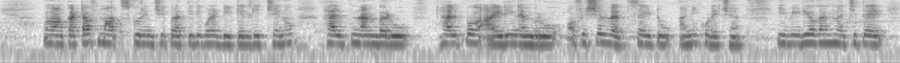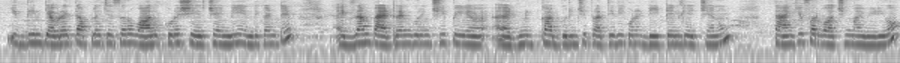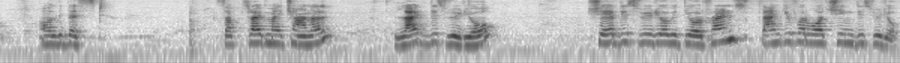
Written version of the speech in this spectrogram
కట్ ఆఫ్ మార్క్స్ గురించి ప్రతిదీ కూడా డీటెయిల్గా ఇచ్చాను. Help number help ID number official website అన్నీ కూడా ఇచ్చాను. ఈ వీడియో కనుక నచ్చితే ఇది దీనికి ఎవరైతే అప్లై చేశారో వాళ్ళకి కూడా షేర్ చేయండి. ఎందుకంటే ఎగ్జామ్ ప్యాటర్న్ గురించి పి అడ్మిట్ కార్డ్ గురించి ప్రతిదీ కూడా డీటెయిల్గా ఇచ్చాను. Thank you for watching my video. All the best. Subscribe my channel. Like this video. Share this video with your friends. Thank you for watching this video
